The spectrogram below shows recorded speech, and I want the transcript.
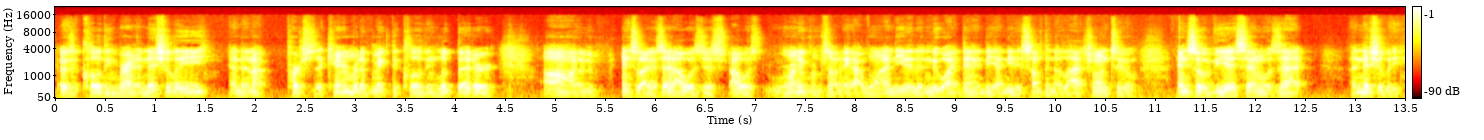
It was a clothing brand initially, and then I purchased a camera to make the clothing look better. Um, and so, like I said, I was just I was running from something. I want I needed a new identity. I needed something to latch onto, and so VSN was that initially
